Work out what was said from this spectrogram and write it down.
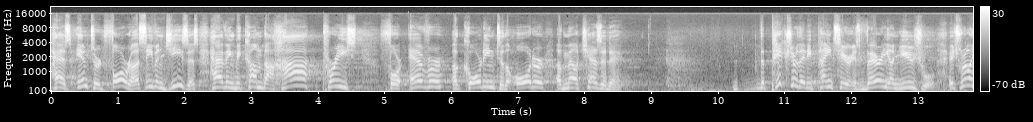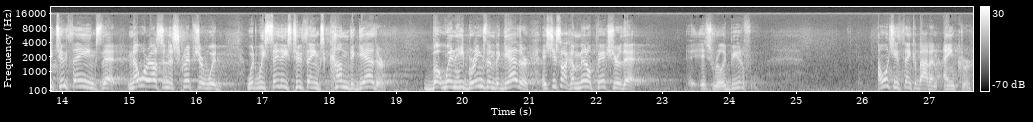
has entered for us, even Jesus, having become the high priest forever according to the order of Melchizedek. The picture that he paints here is very unusual. It's really two things that nowhere else in the scripture would, would we see these two things come together. But when he brings them together, it's just like a mental picture that it's really beautiful. I want you to think about an anchor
